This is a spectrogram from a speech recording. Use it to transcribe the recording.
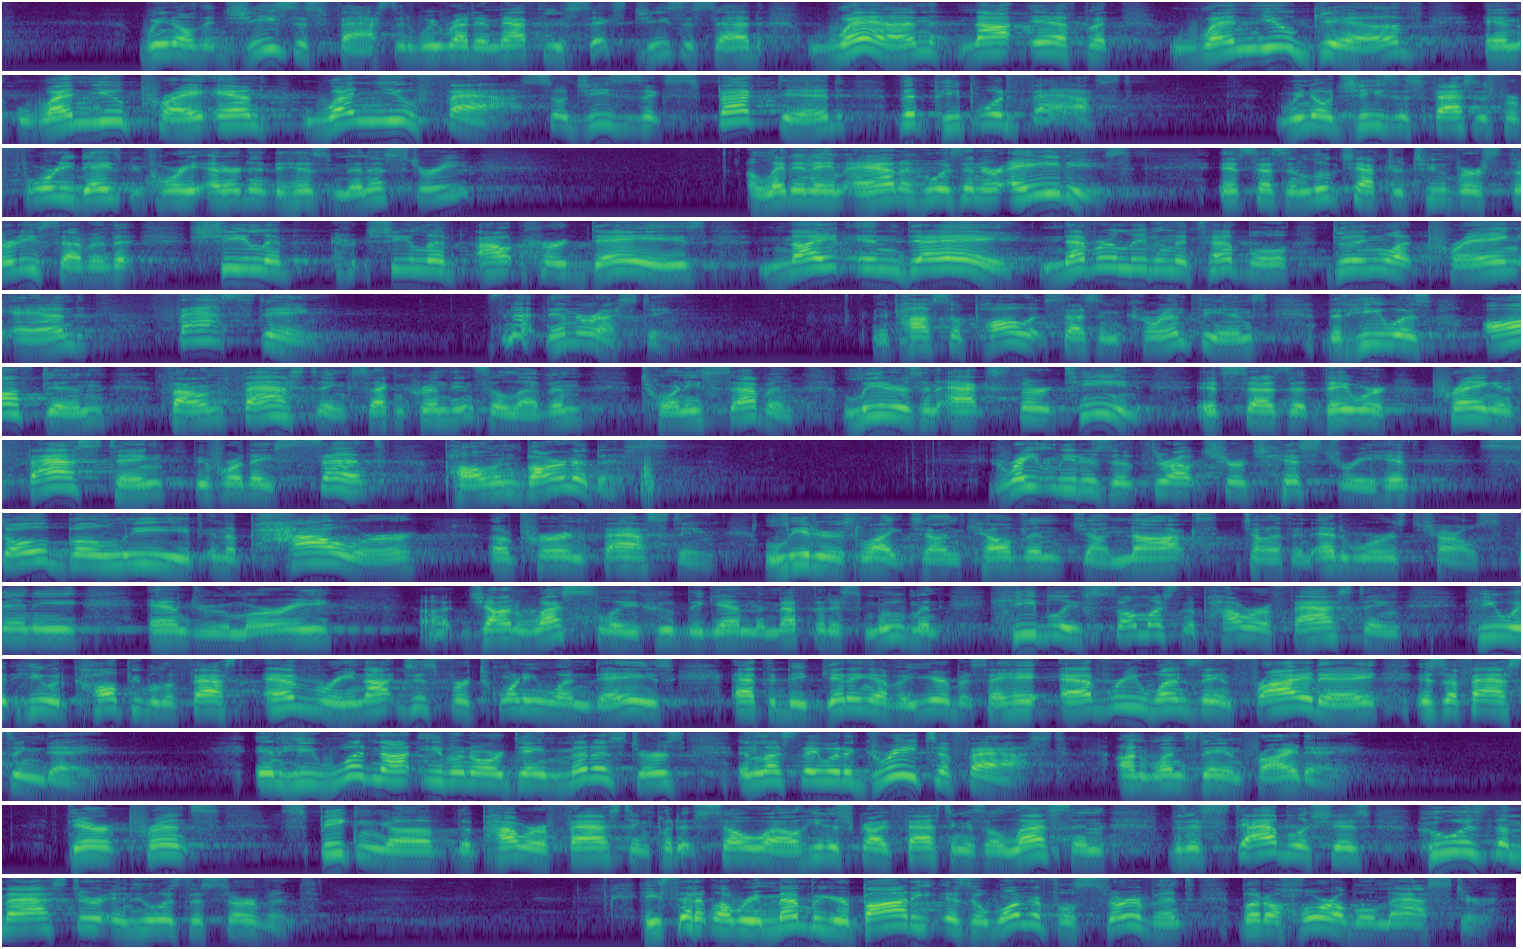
We know that Jesus fasted. We read in Matthew 6, Jesus said, When, not if, but when you give and when you pray and when you fast. So Jesus expected that people would fast. We know Jesus fasted for 40 days before he entered into his ministry a lady named Anna who was in her 80s. It says in Luke chapter 2, verse 37, that she lived, she lived out her days night and day, never leaving the temple, doing what? Praying and fasting. Isn't that interesting? The Apostle Paul, it says in Corinthians, that he was often found fasting. 2 Corinthians 11, 27. Leaders in Acts 13, it says that they were praying and fasting before they sent Paul and Barnabas. Great leaders throughout church history have so believed in the power of prayer and fasting. Leaders like John Calvin, John Knox, Jonathan Edwards, Charles Finney, Andrew Murray, uh, John Wesley, who began the Methodist movement, he believed so much in the power of fasting, he would, he would call people to fast every, not just for 21 days at the beginning of a year, but say, hey, every Wednesday and Friday is a fasting day and he would not even ordain ministers unless they would agree to fast on Wednesday and Friday. Derek Prince, speaking of the power of fasting, put it so well. He described fasting as a lesson that establishes who is the master and who is the servant. He said it Well, remember, your body is a wonderful servant, but a horrible master.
